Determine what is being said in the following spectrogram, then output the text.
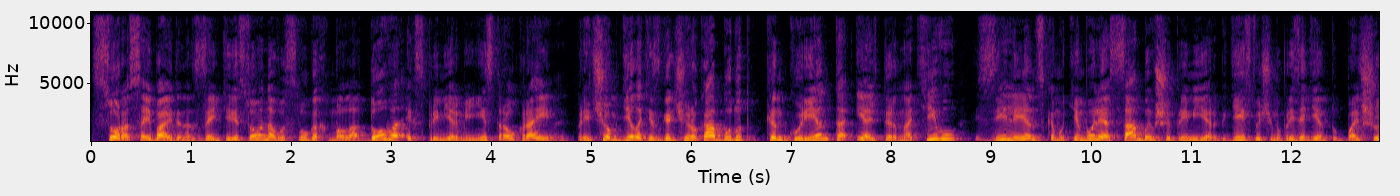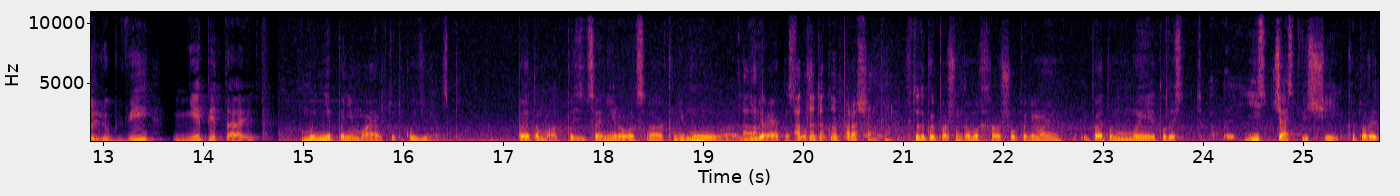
Сороса и Байдена заинтересована в услугах молодого экс-премьер-министра Украины. Причем делать из Гончарука будут конкурента и альтернативу Зеленскому. Тем более сам бывший премьер к действующему президенту большой любви не питает. Мы не понимаем, кто такой Зеленский. Поэтому отпозиционироваться к нему э, невероятно а, сложно. А кто такой Порошенко? Кто такой Порошенко, мы хорошо понимаем, и поэтому мы, ну, то есть, есть часть вещей, которые,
